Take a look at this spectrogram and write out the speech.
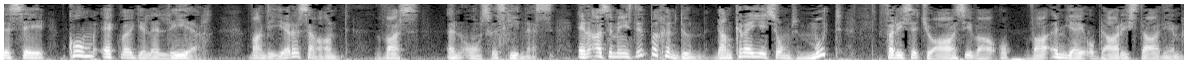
te sê, "Kom, ek wil julle leer, want die Here se hand was in ons geskiedenis." En as 'n mens dit begin doen, dan kry jy soms moed vir die situasie waarop waarin jy op daardie stadium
